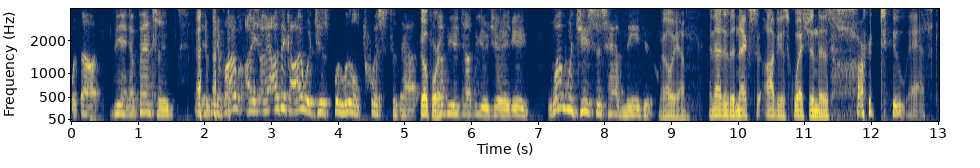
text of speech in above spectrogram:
without being offensive, if, if I, I, I think I would just put a little twist to that. Go for it. WWJD. What would Jesus have me do? Oh, yeah. And that is the next obvious question that is hard to ask.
